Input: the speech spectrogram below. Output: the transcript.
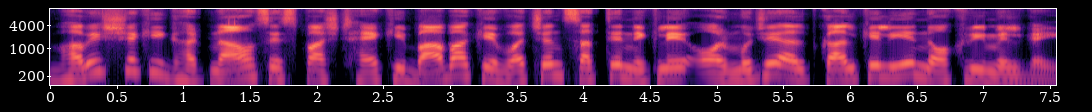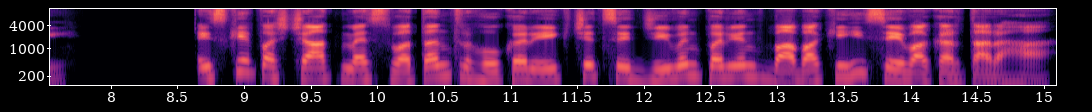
भविष्य की घटनाओं से स्पष्ट है कि बाबा के वचन सत्य निकले और मुझे अल्पकाल के लिए नौकरी मिल गई। इसके पश्चात मैं स्वतंत्र होकर एक चित से जीवन पर्यंत बाबा की ही सेवा करता रहा।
